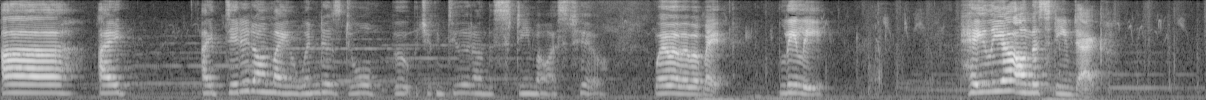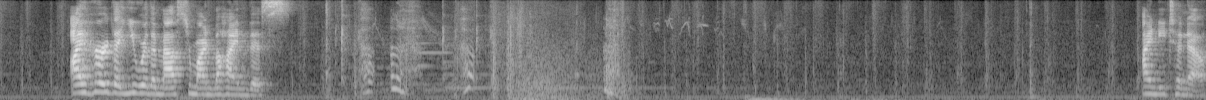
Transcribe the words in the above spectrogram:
Uh, I I did it on my Windows Dual Boot, but you can do it on the Steam OS too. Wait, wait, wait, wait, wait. Lily. Palia on the Steam Deck. I heard that you were the mastermind behind this. I need to know.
